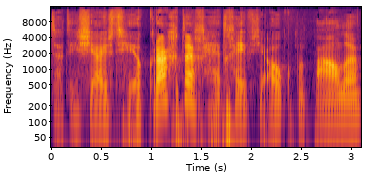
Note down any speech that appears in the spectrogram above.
dat is juist heel krachtig. Het geeft je ook een bepaalde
